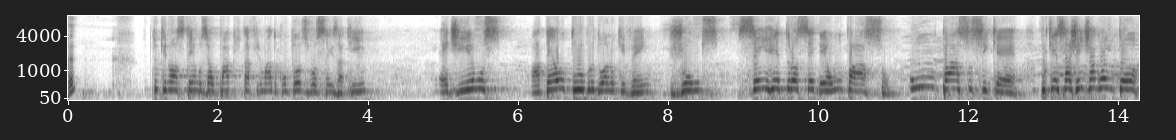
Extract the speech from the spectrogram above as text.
é o que nós temos é o pacto que está firmado com todos vocês aqui. É de irmos até outubro do ano que vem, juntos, sem retroceder um passo, um passo sequer. Porque se a gente aguentou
